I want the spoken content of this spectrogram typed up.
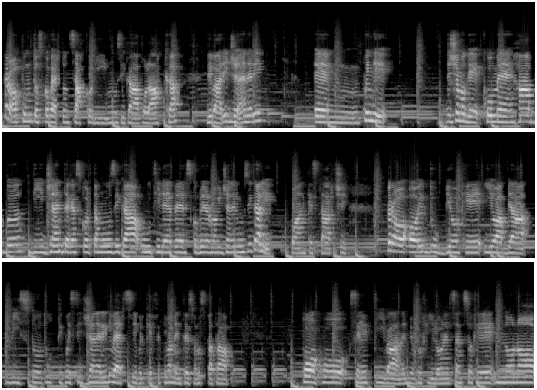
Però appunto ho scoperto un sacco di musica polacca di vari generi. E, ehm, quindi diciamo che come hub di gente che ascolta musica utile per scoprire nuovi generi musicali può anche starci. Però ho il dubbio che io abbia visto tutti questi generi diversi perché effettivamente sono stata poco selettiva nel mio profilo, nel senso che non ho,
